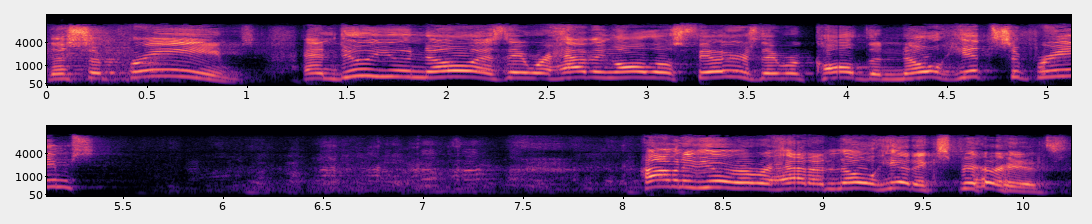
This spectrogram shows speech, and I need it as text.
The Supremes. And do you know, as they were having all those failures, they were called the No Hit Supremes? How many of you have ever had a no hit experience?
